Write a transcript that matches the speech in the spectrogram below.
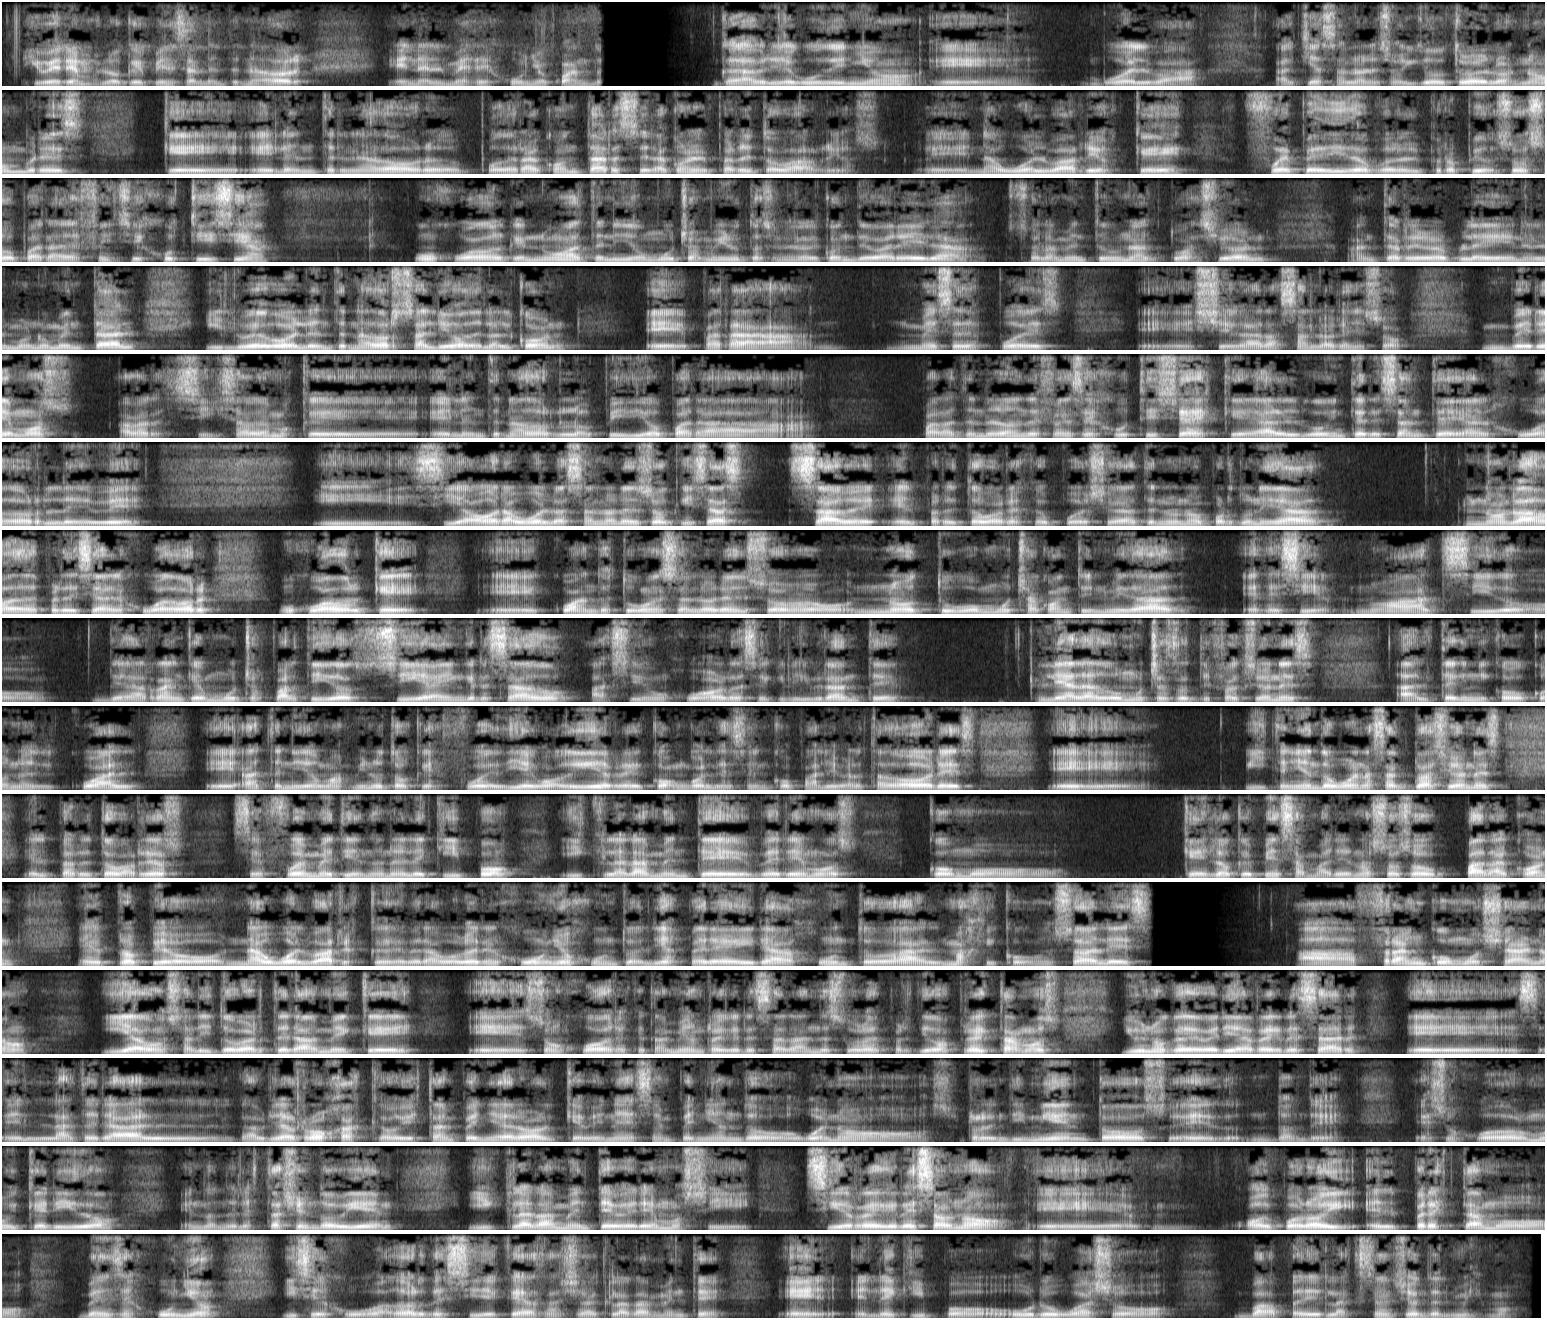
Y veremos lo que piensa el entrenador en el mes de junio cuando Gabriel Gudiño eh, vuelva aquí a San Lorenzo. Y otro de los nombres que el entrenador podrá contar será con el perrito Barrios. Eh, Nahuel Barrios que fue pedido por el propio Soso para Defensa y Justicia. Un jugador que no ha tenido muchos minutos en el Halcón de Varela, solamente una actuación ante River Plate en el Monumental. Y luego el entrenador salió del Halcón eh, para meses después llegar a San Lorenzo. Veremos a ver, si sabemos que el entrenador lo pidió para, para tenerlo en defensa y justicia, es que algo interesante al jugador le ve. Y si ahora vuelve a San Lorenzo, quizás sabe el perrito Barrios que puede llegar a tener una oportunidad, no la va a desperdiciar el jugador. Un jugador que eh, cuando estuvo en San Lorenzo no tuvo mucha continuidad, es decir, no ha sido de arranque en muchos partidos, sí ha ingresado, ha sido un jugador desequilibrante, le ha dado muchas satisfacciones al técnico con el cual eh, ha tenido más minutos, que fue Diego Aguirre, con goles en Copa Libertadores. Eh, y teniendo buenas actuaciones, el Perrito Barrios se fue metiendo en el equipo y claramente veremos cómo qué es lo que piensa Mariano Soso para con el propio Nahuel Barrios que deberá volver en junio junto a Elías Pereira, junto al Mágico González, a Franco Moyano y a Gonzalito Berterame que eh, son jugadores que también regresarán de sus respectivos préstamos y uno que debería regresar es el lateral Gabriel Rojas que hoy está en Peñarol que viene desempeñando buenos rendimientos eh, donde es un jugador muy querido en donde le está yendo bien y claramente veremos si, si regresa o no. Eh, hoy por hoy el préstamo vence en junio y si el jugador decide quedarse allá claramente el equipo uruguayo va a pedir la extensión del mismo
